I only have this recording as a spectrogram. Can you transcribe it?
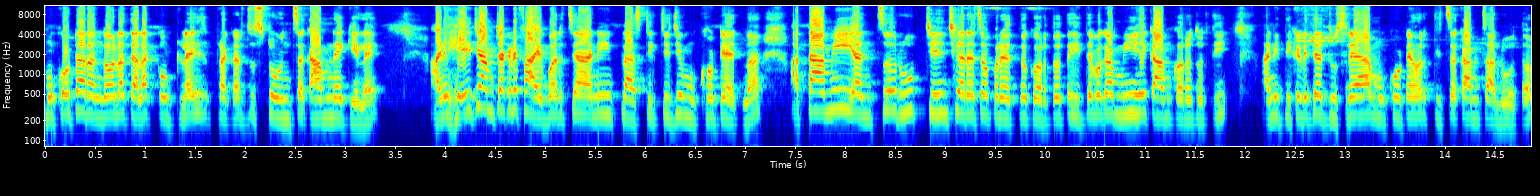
मुकोटा रंगवला त्याला कुठल्याही प्रकारचं स्टोनचं काम नाही केलंय. आणि हे जे आमच्याकडे फायबरचे आणि प्लास्टिकचे जे मुखवटे आहेत ना आता आम्ही यांचं रूप चेंज करायचा प्रयत्न करतो. तर इथे बघा मी हे काम करत होती आणि तिकडे त्या दुसऱ्या मुखवट्यावर तिचं काम चालू होतं.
